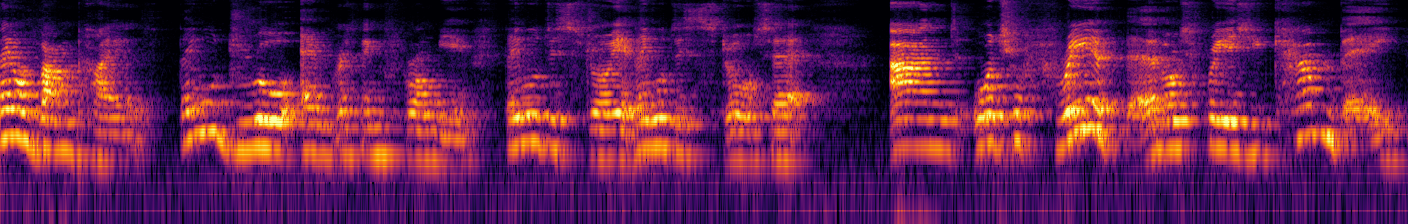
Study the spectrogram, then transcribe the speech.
They are vampires. They will draw everything from you. They will destroy it. They will distort it. And once you're free of them, or as free as you can be,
